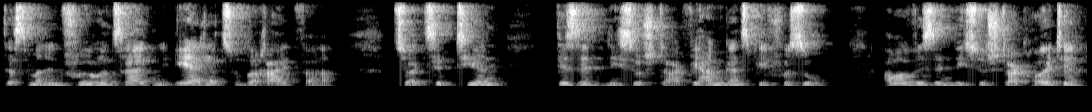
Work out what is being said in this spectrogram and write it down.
dass man in früheren Zeiten eher dazu bereit war, zu akzeptieren, wir sind nicht so stark. Wir haben ganz viel versucht, aber wir sind nicht so stark. Heute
